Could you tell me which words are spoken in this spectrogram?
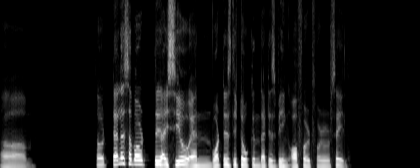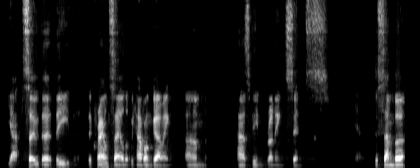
Um, so tell us about the ICO and what is the token that is being offered for sale. Yeah. So the the the crowd sale that we have ongoing um, has been running since yeah, December.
